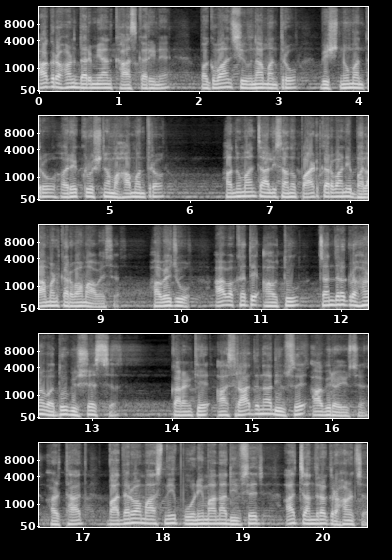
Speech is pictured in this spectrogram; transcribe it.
આ ગ્રહણ દરમિયાન ખાસ કરીને ભગવાન શિવના મંત્રો, વિષ્ણુ મંત્રો, હરે કૃષ્ણ મહામંત્ર હનુમાન ચાલીસાનો પાઠ કરવાની ભલામણ કરવામાં આવે છે. હવે જુઓ, આ વખતે આવતું ચંદ્રગ્રહણ વધુ વિશેષ છે, કારણ કે આ શ્રાદ્ધના દિવસે આવી રહ્યું છે. અર્થાત, ભાદરવા માસની પૂર્ણિમાના દિવસે જ આ ચંદ્રગ્રહણ છે.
